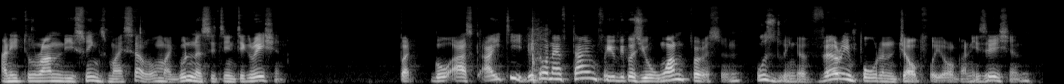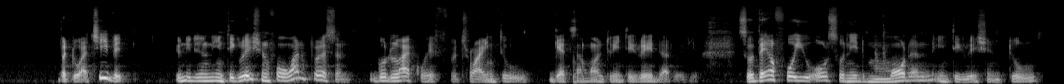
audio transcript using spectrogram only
I need to run these things myself. Oh my goodness, it's integration. But go ask IT. They don't have time for you because you're one person who's doing a very important job for your organization. But to achieve it, you need an integration for one person. Good luck with trying to get someone to integrate that with you. So therefore, you also need modern integration tools,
